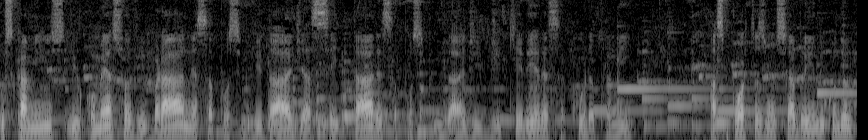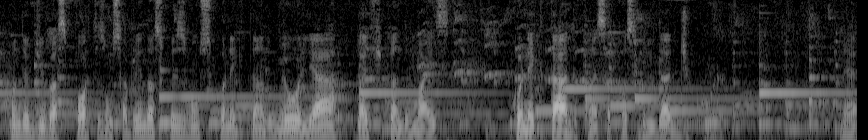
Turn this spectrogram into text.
os caminhos e começo a vibrar nessa possibilidade, a aceitar essa possibilidade de querer essa cura para mim, as portas vão se abrindo. Quando eu, quando eu digo as portas vão se abrindo, as coisas vão se conectando. O meu olhar vai ficando mais conectado com essa possibilidade de cura. Né?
